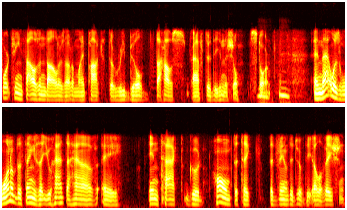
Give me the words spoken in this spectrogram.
fourteen thousand dollars out of my pocket to rebuild the house after the initial storm. Mm-hmm. And that was one of the things that you had to have a intact, good home to take advantage of the elevation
